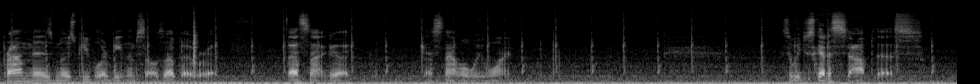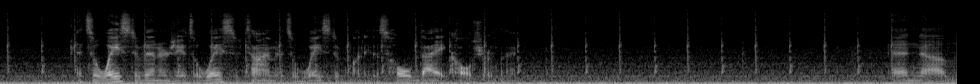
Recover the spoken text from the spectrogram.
Problem is most people are beating themselves up over it. That's not good. That's not what we want. So we just got to stop this. It's a waste of energy, it's a waste of time, and it's a waste of money. This whole diet culture thing. And um,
